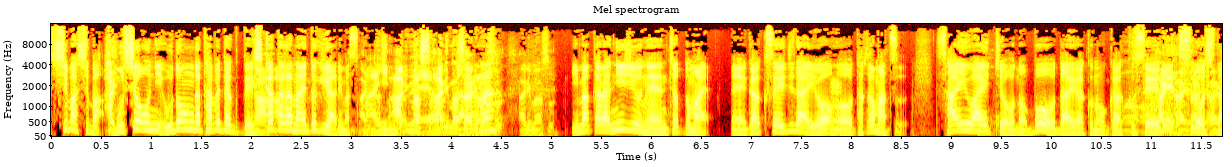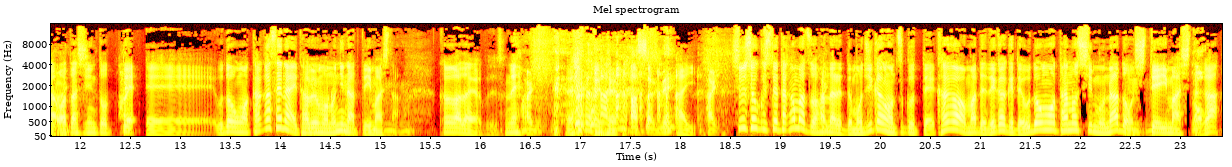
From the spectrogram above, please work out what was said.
しばしば、無償にうどんが食べたくて仕方がない時があります。あります、あります、あります、あります。今から20年ちょっと前、えー学生時代を、お高松、幸町の某大学の学生で過ごした私にとって、えーうどんは欠かせない食べ物になっていました。香川大学ですね。はい。あっさりね。はい。はい。就職して高松を離れても時間を作って香川まで出かけてうどんを楽しむなどしていましたが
